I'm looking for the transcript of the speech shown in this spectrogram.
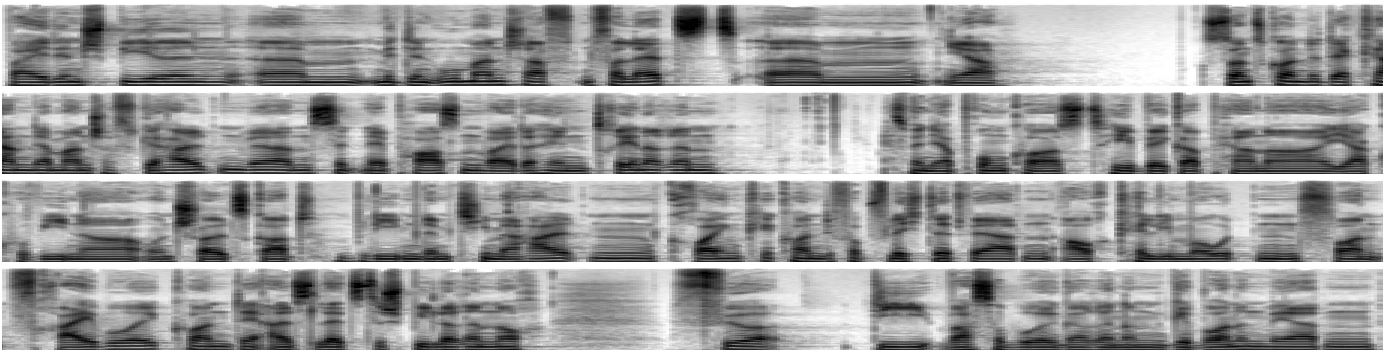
bei den Spielen ähm, mit den U-Mannschaften verletzt. Ähm, ja, sonst konnte der Kern der Mannschaft gehalten werden. Sidney Parson weiterhin Trainerin. Svenja Brunkhorst, Hebecker, Perner, Jakowina und Scholzgart blieben dem Team erhalten. Kroinke konnte verpflichtet werden. Auch Kelly Moten von Freiburg konnte als letzte Spielerin noch für die Wasserburgerinnen gewonnen werden.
